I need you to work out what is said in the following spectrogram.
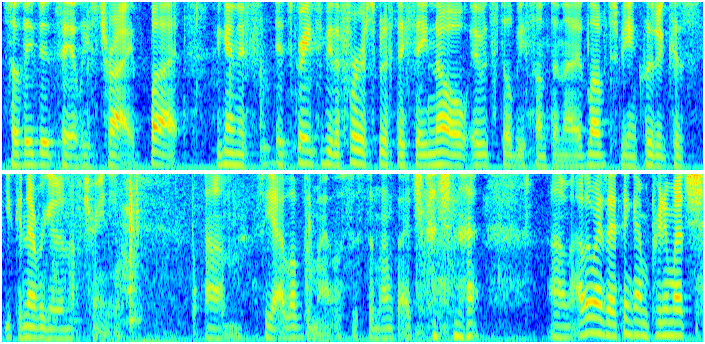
So they did say at least try. But again, if it's great to be the first, but if they say no, it would still be something that I'd love to be included because you can never get enough training. Um, so yeah, I love the Milo system. I'm glad you mentioned that. Um, otherwise, I think I'm pretty much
